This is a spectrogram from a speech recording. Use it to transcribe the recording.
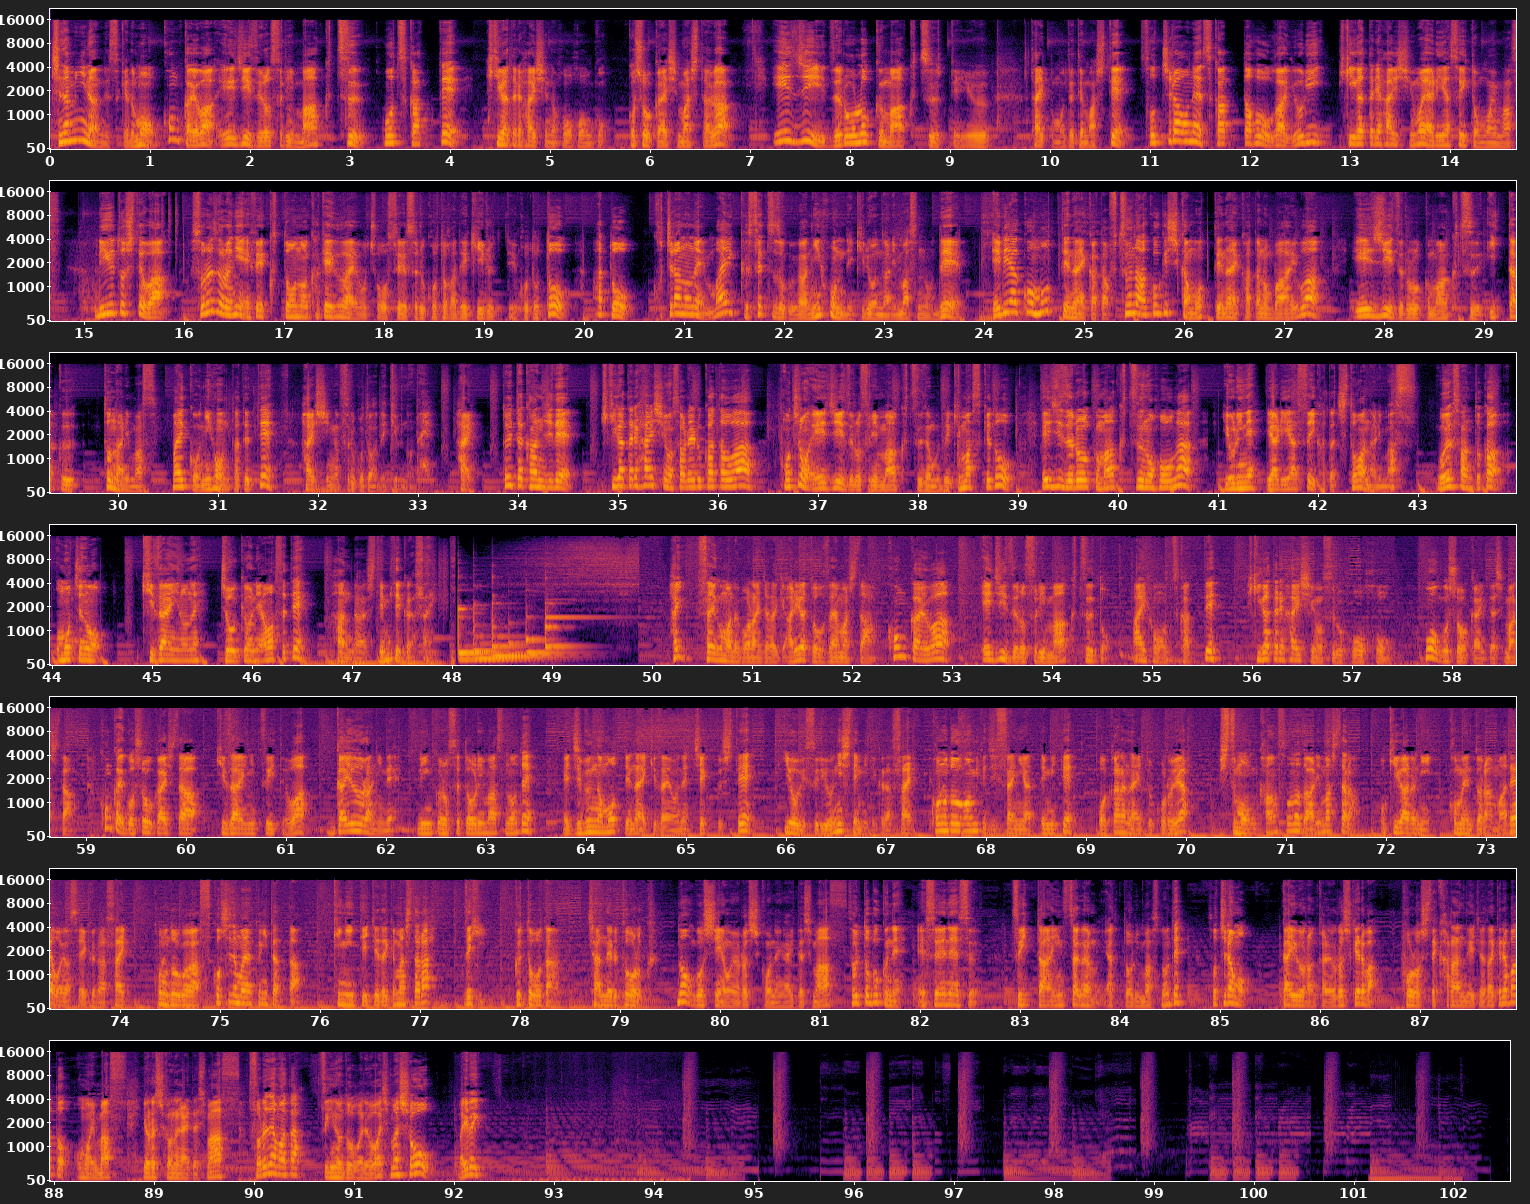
ちなみになんですけども、今回は AG03 Mark II を使って弾き語り配信の方法をごご紹介しましたが、AG06 Mark II っていうタイプも出てまして、そちらをね、使った方がより弾き語り配信はやりやすいと思います。理由としては、それぞれにエフェクトのかけ具合を調整することができるっていうことと、あと、こちらのね、マイク接続が2本できるようになりますので、エリアコを持ってない方、普通のアコギしか持ってない方の場合は、AG06M2 一択となります。マイクを2本立てて配信がすることができるので。はい。といった感じで、弾き語り配信をされる方は、もちろん AG03M2 でもできますけど、AG06M2 の方がよりね、やりやすい形とはなります。ご予算とかお持ちの機材のね、状況に合わせて判断してみてください。はい、最後までご覧いただきありがとうございました。今回は AG03M2 と iPhone を使って弾き語り配信をする方法をご紹介いたしました。今回ご紹介した機材については概要欄にね、リンク載せておりますので、自分が持ってない機材をね、チェックして用意するようにしてみてください。この動画を見て実際にやってみて、わからないところや質問、感想などありましたら、お気軽にコメント欄までお寄せください。この動画が少しでも役に立った、気に入っていただけましたら、ぜひ、グッドボタン、チャンネル登録のご支援をよろしくお願いいたします。それと僕ね、SNS、Twitter、Instagram やっておりますので、そちらも概要欄からよろしければフォローして絡んでいただければと思います。よろしくお願いいたします。それではまた次の動画でお会いしましょう。バイバイ。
